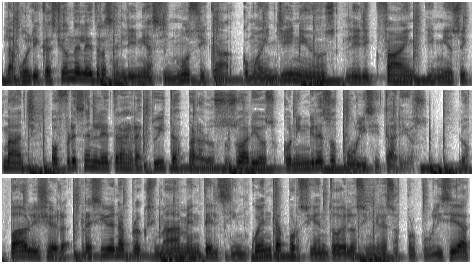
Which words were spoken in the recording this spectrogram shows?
La publicación de letras en línea sin música, como en Genius, Lyric Find y Music Match, ofrecen letras gratuitas para los usuarios con ingresos publicitarios. Los publishers reciben aproximadamente el 50% de los ingresos por publicidad,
